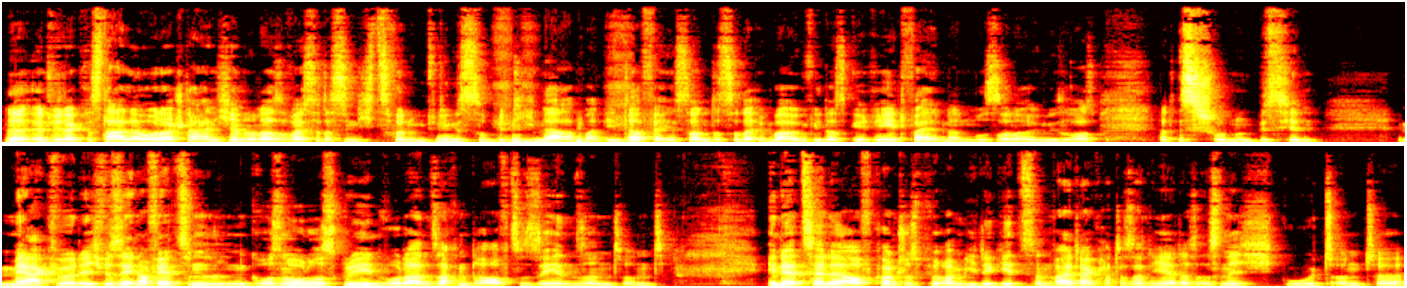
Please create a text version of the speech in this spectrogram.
ne, entweder Kristalle oder Steinchen oder so, weißt du, dass sie nichts Vernünftiges hm. zu bedienen haben an Interface, sondern dass du da immer irgendwie das Gerät verändern musst oder irgendwie sowas. Das ist schon ein bisschen merkwürdig. Wir sehen auf jetzt einen, großen Holoscreen, wo dann Sachen drauf zu sehen sind und in der Zelle auf Conchus Pyramide geht's dann weiter. Katasan hier, das ist nicht gut. Und äh,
